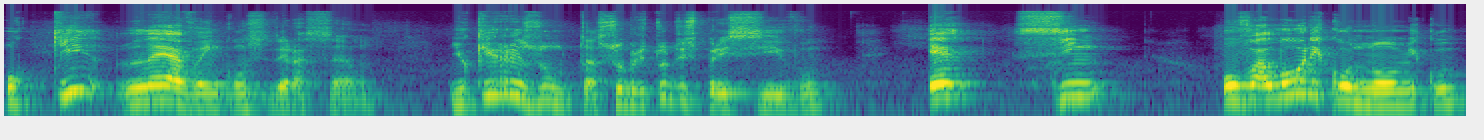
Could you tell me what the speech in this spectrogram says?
o que leva em consideração e o que resulta, sobretudo expressivo, é sim o valor econômico,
